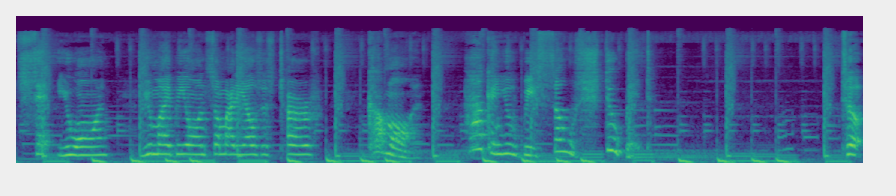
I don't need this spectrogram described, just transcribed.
set you on. You might be on somebody else's turf. Come on. How can you be so stupid to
